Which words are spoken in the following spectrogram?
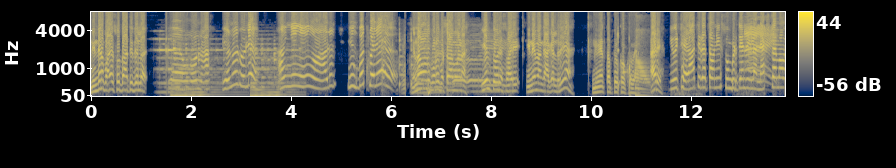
ನಿಂದೇನ ಬಾಯ ಸುದ್ದ ಆತಿದ್ದಿಲ್ಲ. ಏನೋ ಒಳ್ಳೆ ಹಂಗೆ ಹಿಂಗ ಆಡ ಹಿಂಗ್ ಬತ್ಕೊಳ್ಳಿ ಇನ್ನ ಒಂದು ಬರೋ ಬಟ್ಟ ಮಗನ ಏನ್ ತೋರಿ ಸಾರಿ ಇನ್ನೇನ್ ಹಂಗ ಆಗಲ್ರಿ? ನೀವೇನ್ ತಪ್ಪು ಅರೆ ನೀವ್ ಇಟ್ ಹೇಳಾತಿರತ್ತ ಅವ್ನಿಗೆ ಸುಮ್ ಬಿಡ್ತೇನ್ರಿ ಇಲ್ಲ. ನೆಕ್ಸ್ಟ್ ಟೈಮ್ ಅವ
